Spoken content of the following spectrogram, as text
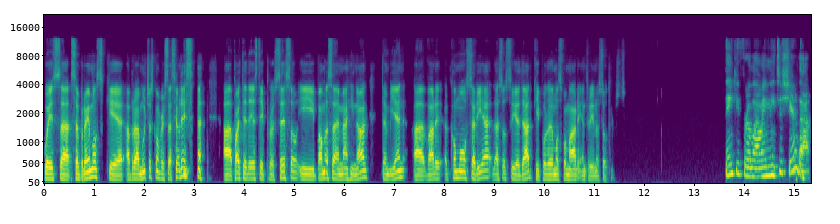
Pues uh, sabremos que habrá muchas conversaciones aparte de este proceso y vamos a imaginar también uh, cómo sería la sociedad que podemos formar entre nosotros. Thank you for allowing me to share that.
